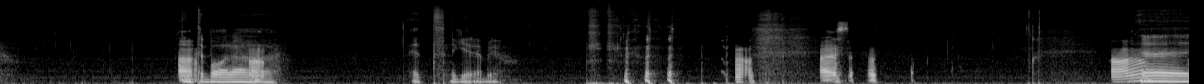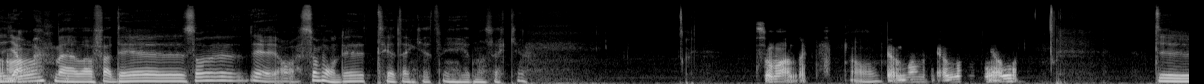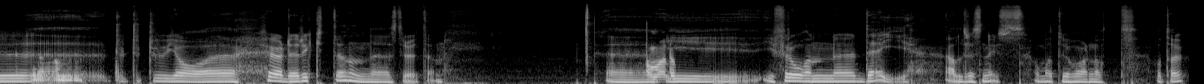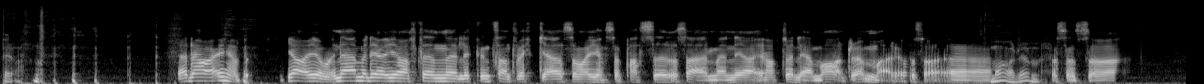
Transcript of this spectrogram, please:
Ja, Inte bara ja. ett Nigeria-brev. Ja, just det. Ja, Eh, Ja. ja, men vad fan, det är, så, det är ja, som vanligt helt enkelt med Hedmansveckan. som vanligt. Ja, Hjelman, Hjelman, Hjelman. du, du, du, du, jag eh, hörde rykten, eh, Struten. Eh, i, ifrån dig alldeles nyss om att du har något att ta upp idag. Ja, det har jag helt. Ja, jo. Nej, men det, jag har haft en eh, lite intressant vecka som var ganska passiv och så här. Men jag, jag har haft väldiga mardrömmar och så. Eh, Mardrömmar. och sen så...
